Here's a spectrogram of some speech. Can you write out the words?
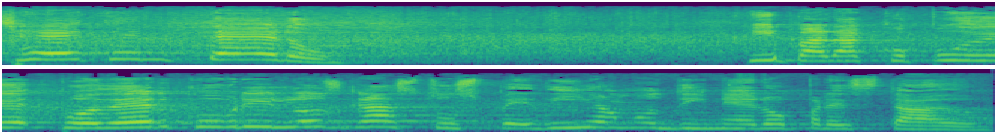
cheque entero. Y para poder cubrir los gastos pedíamos dinero prestado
